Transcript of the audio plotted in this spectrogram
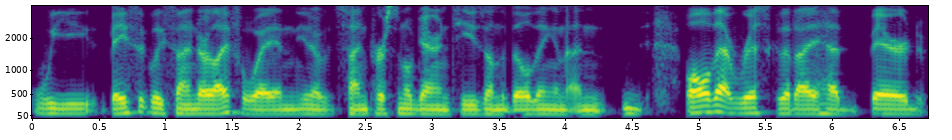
we basically signed our life away and you know signed personal guarantees on the building and, and all that risk that I had bared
